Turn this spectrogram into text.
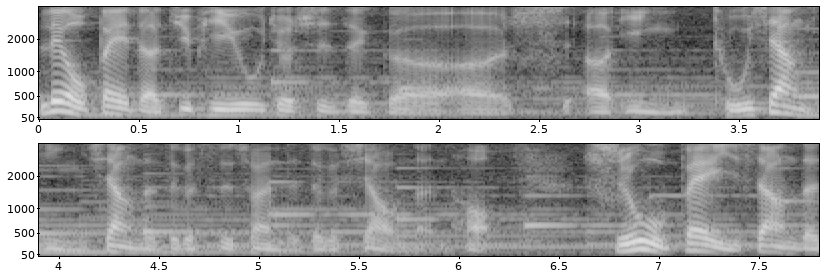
六倍的 GPU 就是这个呃是呃影图像影像的这个试算的这个效能哈，十五倍以上的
